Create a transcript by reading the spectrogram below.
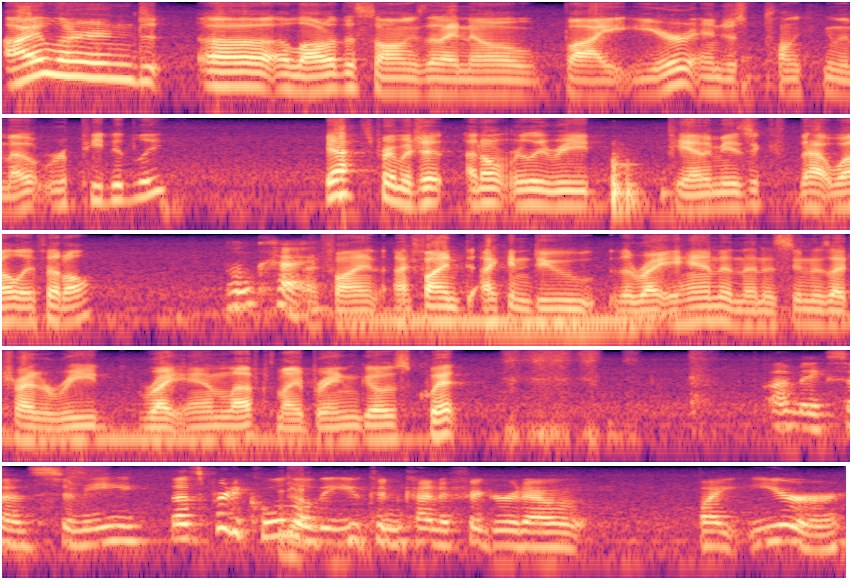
I learned uh, a lot of the songs that I know by ear and just plunking them out repeatedly. Yeah, that's pretty much it. I don't really read piano music that well, if at all. okay? I find I find I can do the right hand, and then as soon as I try to read right and left, my brain goes quit. That makes sense to me. That's pretty cool Yeah. though that you can kind of figure it out by ear.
